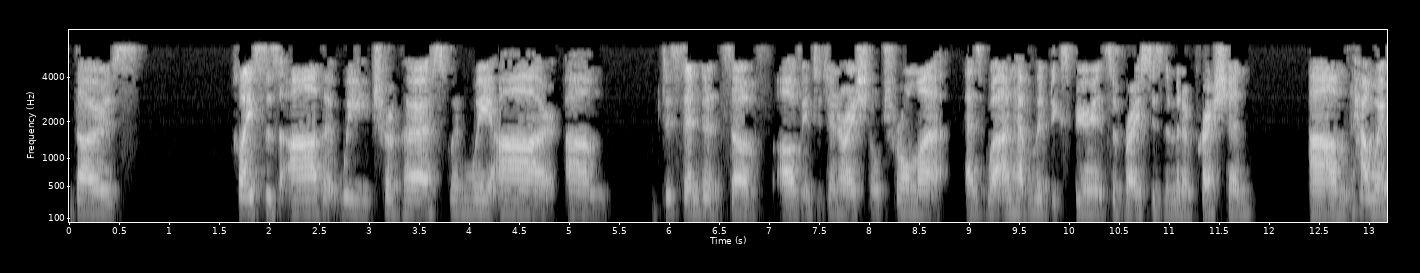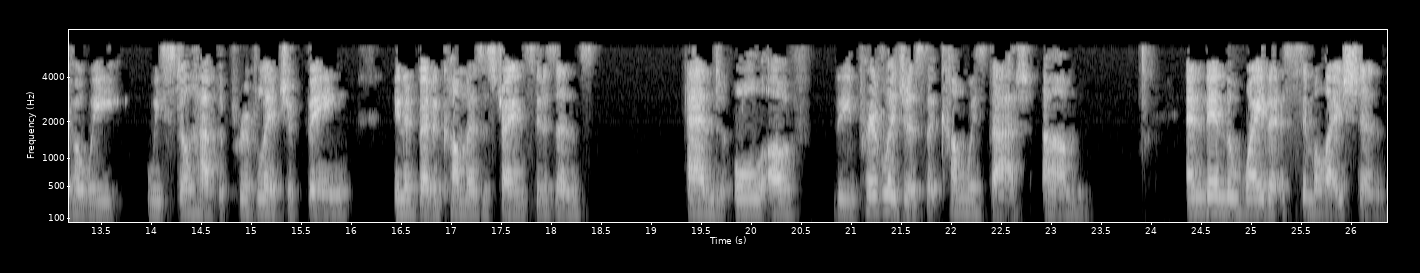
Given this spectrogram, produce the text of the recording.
those places are that we traverse when we are um, descendants of, of intergenerational trauma as well and have lived experience of racism and oppression. Um, however, we we still have the privilege of being, in inverted commas, Australian citizens, and all of the privileges that come with that. Um, and then the way that assimilation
